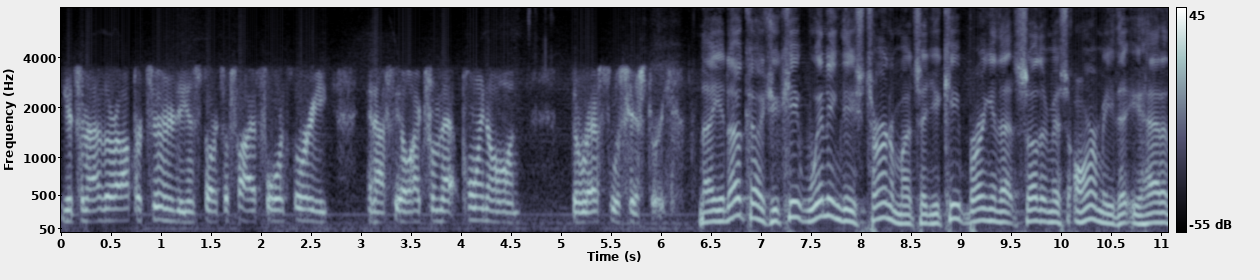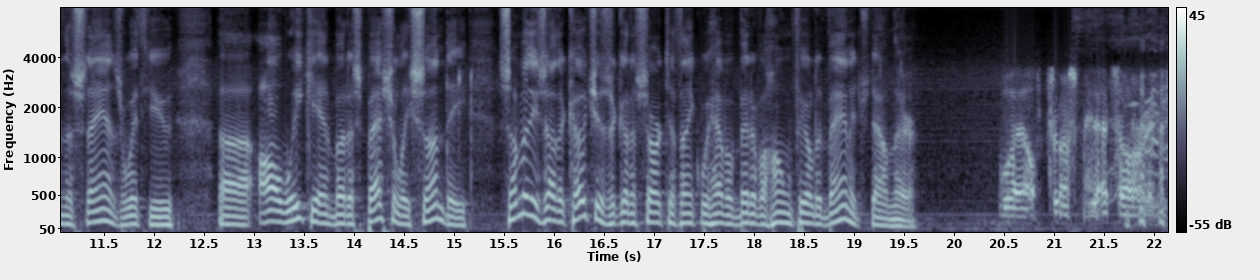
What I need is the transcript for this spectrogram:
gets another opportunity and starts a five-four-three, and I feel like from that point on, the rest was history. Now you know, coach, you keep winning these tournaments, and you keep bringing that Southern Miss Army that you had in the stands with you uh, all weekend, but especially Sunday. Some of these other coaches are going to start to think we have a bit of a home field advantage down there. Well, trust me, that's already.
